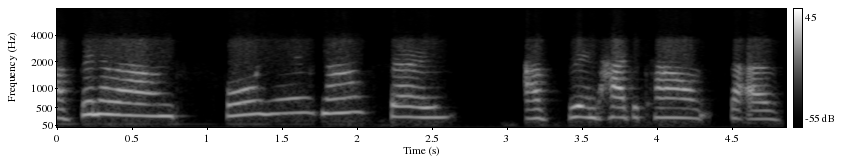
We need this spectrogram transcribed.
I've been around four years now, so I've been had accounts that have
